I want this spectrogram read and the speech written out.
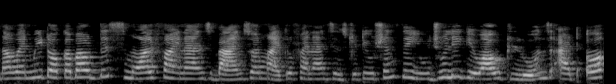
Now when we talk about this small finance banks or microfinance institutions they usually give out loans at a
